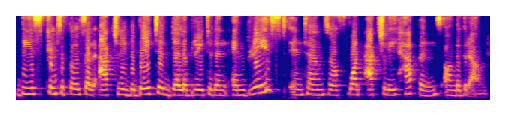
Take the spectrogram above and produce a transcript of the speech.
these principles are actually debated, deliberated, and embraced in terms of what actually happens on the ground.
